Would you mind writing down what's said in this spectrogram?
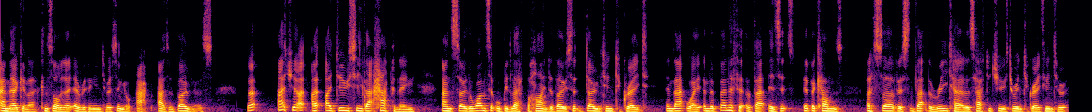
and they're going to consolidate everything into a single app as a bonus. So actually, I, I, I do see that happening, and so the ones that will be left behind are those that don't integrate in that way. And the benefit of that is it's it becomes a service that the retailers have to choose to integrate into it.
